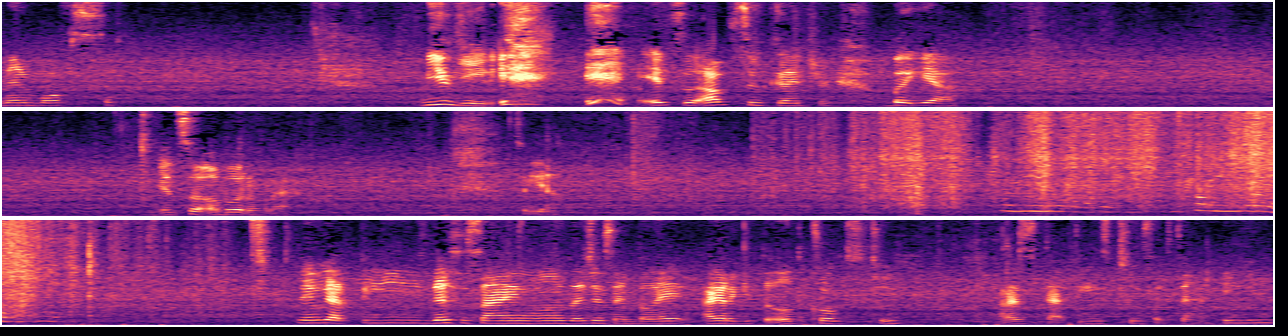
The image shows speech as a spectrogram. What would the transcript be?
metamorphose you get it. It's i'm too country. But yeah. It's a, a butterfly. So yeah. Then we got these. That's the same ones. They're just in black. I gotta get the other colors too. I just got these two for the time being.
